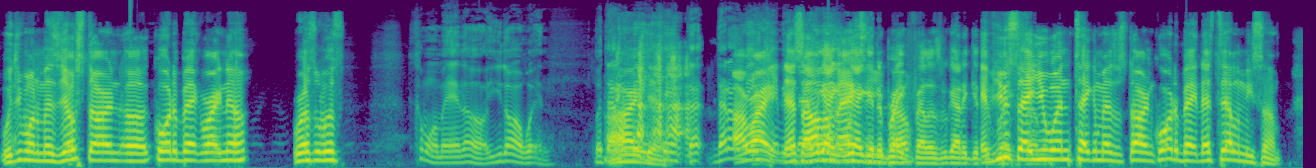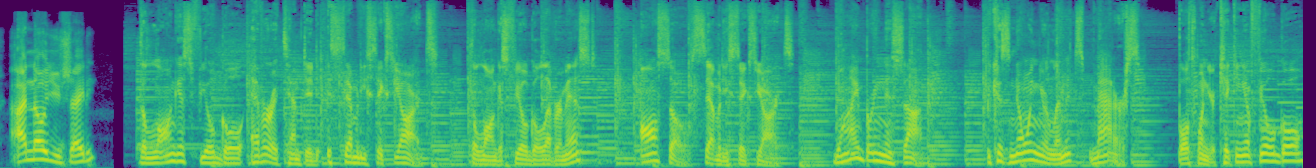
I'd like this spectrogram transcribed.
would you want him as your starting uh quarterback right now, Russell Westbrook? Come on, man. No, you know I wouldn't. But that All don't right, mean he then. That, that don't All mean he right, can't be that's the all we. I'm gotta, we gotta get the you, bro. break, fellas. We gotta get the If you break, say you wouldn't take him as a starting quarterback, that's telling me something. I know you, Shady. The longest field goal ever attempted is 76 yards. The longest field goal ever missed? Also 76 yards. Why bring this up? Because knowing your limits matters, both when you're kicking a field goal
